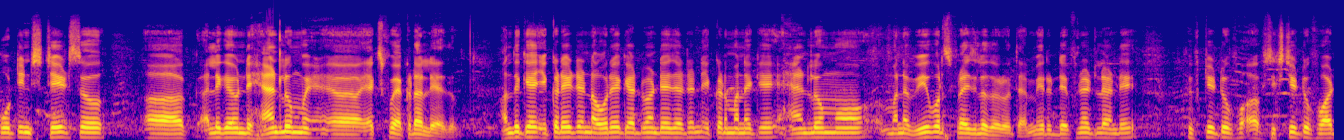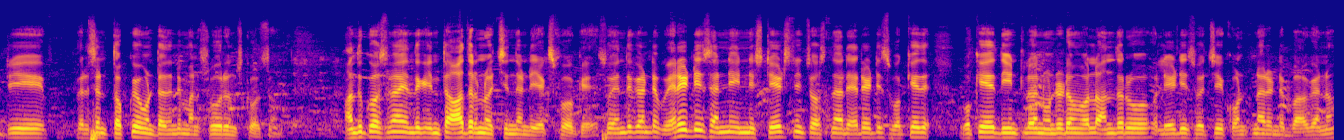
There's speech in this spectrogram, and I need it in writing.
ఫోర్టీన్ స్టేట్స్ అలాగే ఉండి హ్యాండ్లూమ్ ఎక్స్పో ఎక్కడా లేదు. అందుకే ఇక్కడ ఏంటంటే ఔరేక్ అడ్వాంటేజ్ ఏంటంటే ఇక్కడ మనకి హ్యాండ్లూమ్ మన వీవర్స్ ప్రైజ్లో దొరుకుతాయి. మీరు డెఫినెట్లీ అండి fifty to sixty to forty percent తక్కువే ఉంటుందండి మన షోరూమ్స్ కోసం. అందుకోసమే ఎందుకు ఇంత ఆదరణ వచ్చిందండి ఎక్స్పోకి. సో ఎందుకంటే వెరైటీస్ అన్ని ఇన్ని స్టేట్స్ నుంచి వస్తున్నారు. వెరైటీస్ ఒకే ఒకే దీంట్లో ఉండడం వల్ల అందరూ లేడీస్ వచ్చి కొంటున్నారండి బాగాను.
